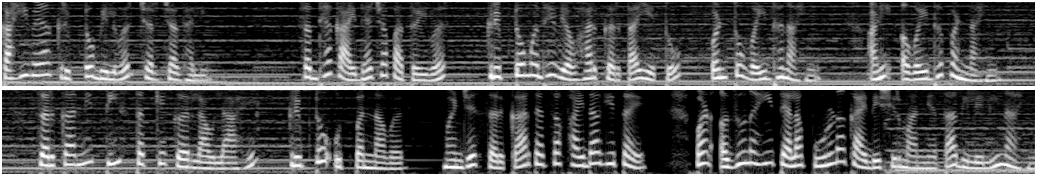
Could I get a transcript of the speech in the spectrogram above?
काही वेळा क्रिप्टो बिलवर चर्चा झाली. सध्या कायद्याच्या पातळीवर क्रिप्टोमध्ये व्यवहार करता येतो पण तो वैध नाही आणि अवैध पण नाही. सरकारने तीस टक्के कर लावला आहे क्रिप्टो उत्पन्नावर. म्हणजे सरकार त्याचा फायदा घेत आहे पण अजूनही त्याला पूर्ण कायदेशीर मान्यता दिलेली नाही.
